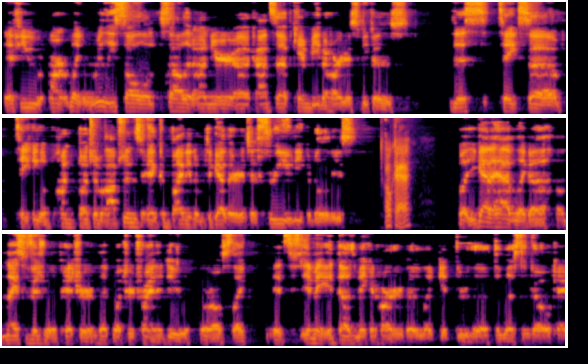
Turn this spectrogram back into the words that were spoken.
if you aren't like really solid solid on your uh, concept, can be the hardest because this takes uh, taking a bunch of options and combining them together into three unique abilities. Okay. But you got to have like a, a, nice visual picture of like what you're trying to do, or else like it's it may it does make it harder to like get through the, the list and go, okay,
